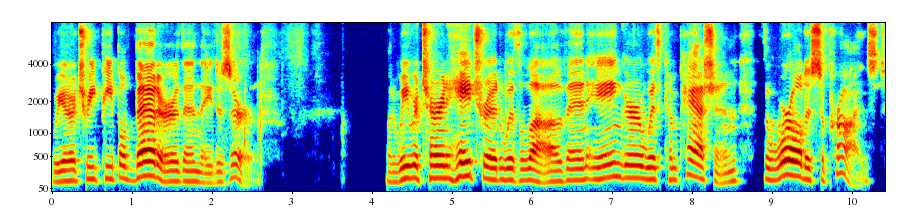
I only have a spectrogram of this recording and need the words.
We are to treat people better than they deserve. When we return hatred with love and anger with compassion, the world is surprised.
